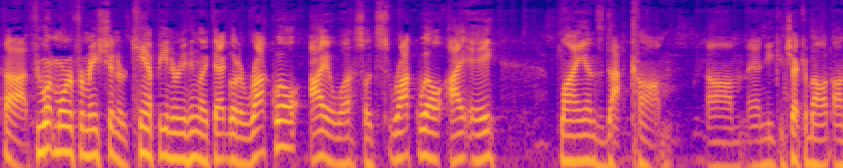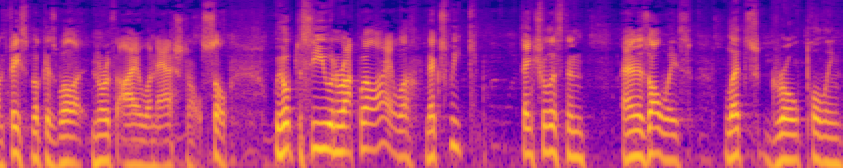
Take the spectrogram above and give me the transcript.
Uh, if you want more information or camping or anything like that, go to Rockwell, Iowa. So it's rockwellialions.com. Um, and you can check them out on Facebook as well at North Iowa National. So we hope to see you in Rockwell, Iowa next week. Thanks for listening. And as always, let's grow pulling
